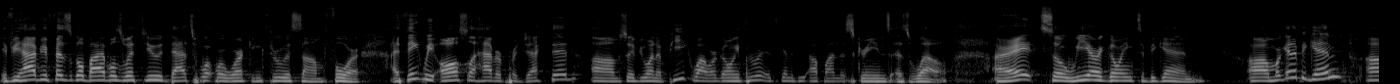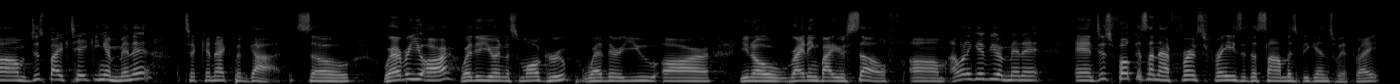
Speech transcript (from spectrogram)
If you have your physical Bibles with you, that's what we're working through is Psalm 4. I think we also have it projected. Um, so if you want to peek while we're going through it, it's going to be up on the screens as well. All right, so we are going to begin. Um, we're going to begin um, just by taking a minute to connect with God. So wherever you are, whether you're in a small group, whether you are, you know, writing by yourself, um, I want to give you a minute and just focus on that first phrase that the psalmist begins with, right?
